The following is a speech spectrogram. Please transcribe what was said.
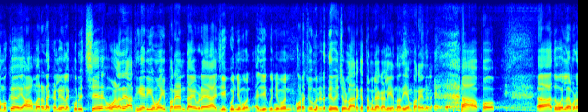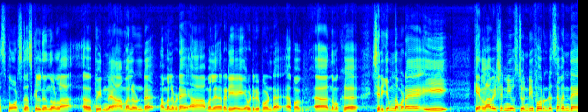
നമുക്ക് ആ മരണക്കളികളെക്കുറിച്ച് വളരെ ആധികാരികമായി പറയാൻ ദാ ഇവിടെ അജി കുഞ്ഞുമോൻ. അജി കുഞ്ഞുമോൻ കുറച്ച് മുമ്പ് എടുത്ത് ചോദിച്ചുള്ളൂ ആരൊക്കെ തമ്മിലാണ് കളിയെന്ന്? അത് ഞാൻ പറയുന്നില്ല. ആ അപ്പോൾ അതുപോലെ നമ്മുടെ സ്പോർട്സ് ഡെസ്കിൽ നിന്നുള്ള പിന്നെ അമലുണ്ട്. അമൽ ഇവിടെ ആ അമൽ റെഡിയായി അവിടെ ഇരിപ്പുണ്ട്. അപ്പം നമുക്ക് ശരിക്കും നമ്മുടെ ഈ Kerala vision news twenty four into സെവന്റെ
